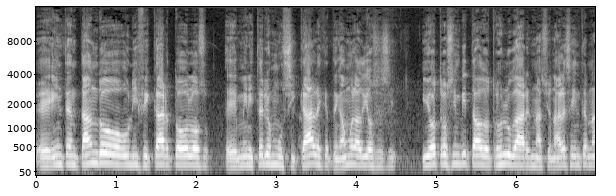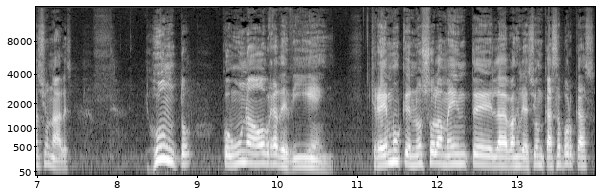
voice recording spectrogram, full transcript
Eh, intentando unificar todos los eh, ministerios musicales que tengamos en la diócesis y otros invitados de otros lugares nacionales e internacionales, junto con una obra de bien. Creemos que no solamente la evangelización casa por casa,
